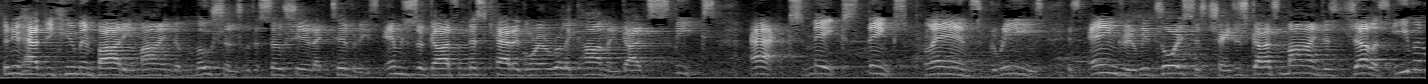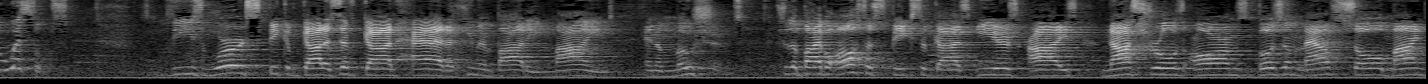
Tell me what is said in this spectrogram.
Then you have the human body, mind, emotions with associated activities. Images of God from this category are really common. God speaks, acts, makes, thinks, plans, grieves, is angry, rejoices, changes God's mind, is jealous, even whistles. These words speak of God as if God had a human body, mind, and emotions. So the Bible also speaks of God's ears, eyes, nostrils, arms, bosom, mouth, soul, mind,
